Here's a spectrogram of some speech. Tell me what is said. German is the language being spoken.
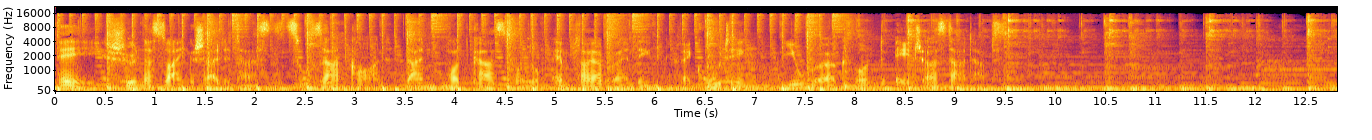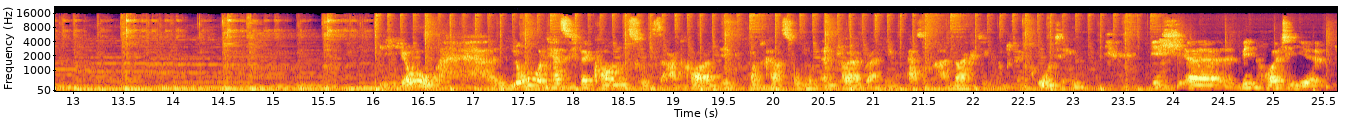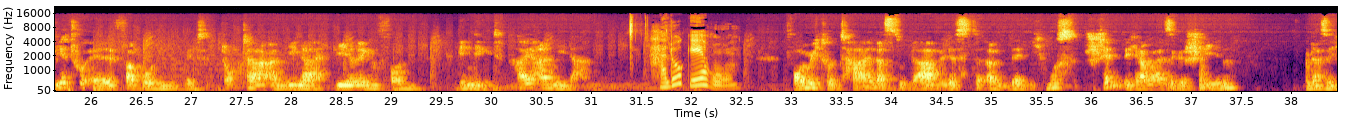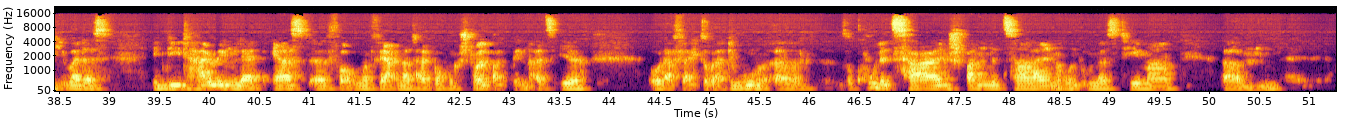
Hey, schön, dass du eingeschaltet hast zu Saatkorn, deinem Podcast rund um Employer Branding, Recruiting, New Work und HR Startups. Jo, hallo und herzlich willkommen zu Saatkorn, dem Podcast rund um Employer Branding, Personalmarketing und Recruiting. Ich äh, bin heute hier virtuell verbunden mit Dr. Anina Hering von Indeed. Hi Anina. Hallo Gero. Ich freue mich total, dass du da bist, ähm, denn ich muss schändlicherweise gestehen, dass ich über das Indeed Hiring Lab erst äh, vor ungefähr anderthalb Wochen gestolpert bin, als ihr oder vielleicht sogar du äh, so coole Zahlen, spannende Zahlen rund um das Thema ähm,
